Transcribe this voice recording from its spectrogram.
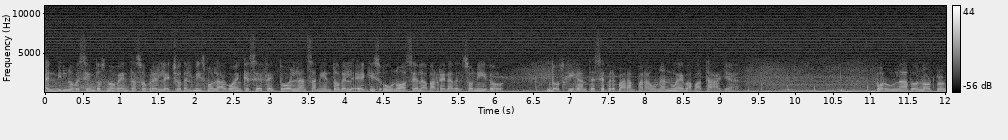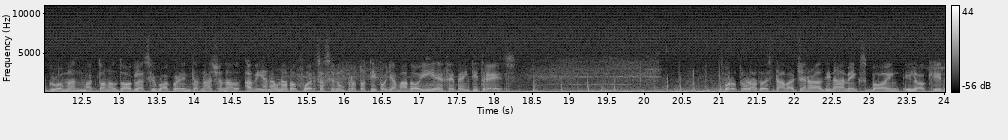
En 1990, sobre el lecho del mismo lago en que se efectuó el lanzamiento del X-1 hacia la barrera del sonido, dos gigantes se preparan para una nueva batalla. Por un lado, Northrop Grumman, McDonnell Douglas y Rockwell International habían aunado fuerzas en un prototipo llamado IF-23. Por otro lado estaba General Dynamics, Boeing y Lockheed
